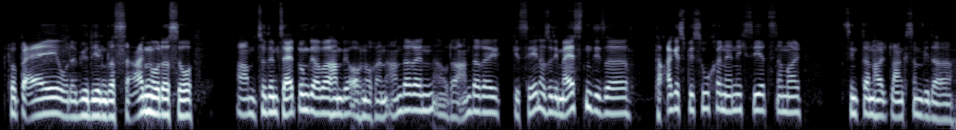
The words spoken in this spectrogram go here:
vorbei oder würde irgendwas sagen oder so. Ähm, zu dem Zeitpunkt aber haben wir auch noch einen anderen oder andere gesehen. Also die meisten dieser Tagesbesucher, nenne ich sie jetzt einmal, sind dann halt langsam wieder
